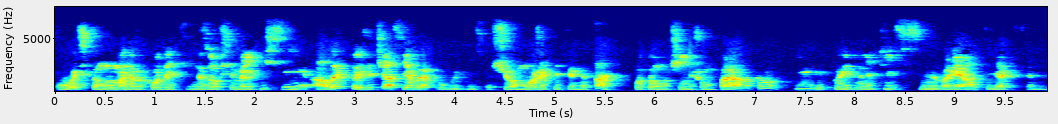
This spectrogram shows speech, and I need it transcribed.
Ось тому в мене виходить не зовсім ABC, але в той же час я враховую дійсно, що може піти не так по тому чи іншому параметру, і відповідно якісь варіанти, як з цим,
